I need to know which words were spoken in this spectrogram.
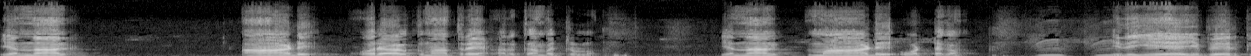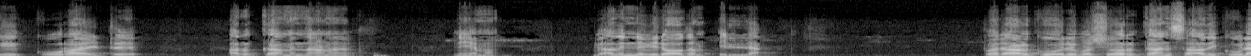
എന്നാൽ ആട് ഒരാൾക്ക് മാത്രമേ അറുക്കാൻ പറ്റുള്ളൂ. എന്നാൽ മാട് ഒട്ടകം. ഇത് ഏഴ് പേർക്ക് കൂറായിട്ട് അറുക്കാമെന്നാണ് നിയമം. അതിന് വിരോധം ഇല്ല. ഒരാൾക്ക് ഒരു പശു അറുക്കാൻ സാധിക്കൂല.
